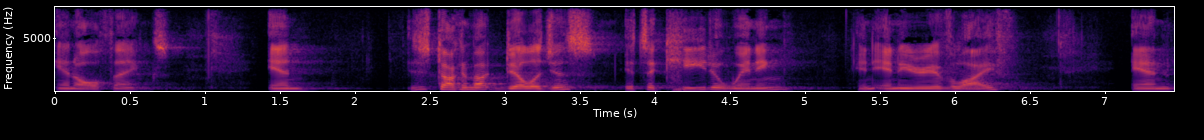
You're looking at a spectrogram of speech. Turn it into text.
in all things. And this is talking about diligence. It's a key to winning in any area of life. And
